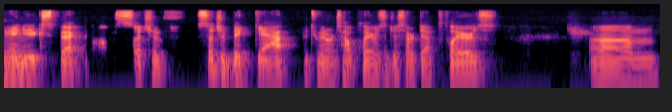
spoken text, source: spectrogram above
and Mm-hmm. you expect such a such a big gap between our top players and just our depth players. Um,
